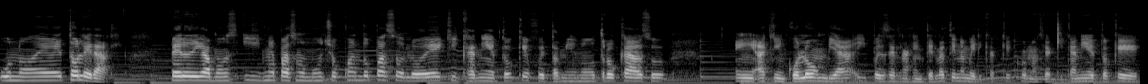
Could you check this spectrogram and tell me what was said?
uno debe tolerar. Pero digamos, y me pasó mucho cuando pasó lo de Kika Nieto, que fue también otro caso aquí en Colombia y pues en la gente de Latinoamérica que conoce a Kika Nieto, que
